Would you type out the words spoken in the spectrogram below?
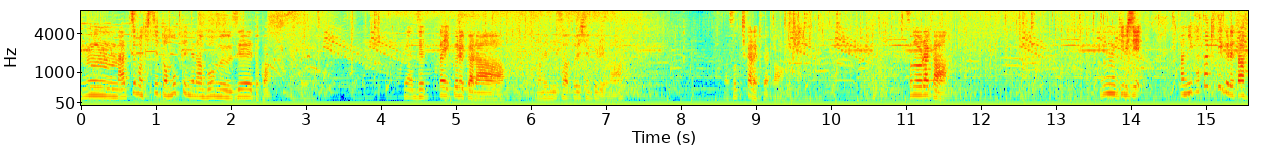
うーん、あっちもきついと思ってんだよな、ボムうぜーとか。いや、絶対来るから、マレニサと一緒に来るよな。あ、そっちから来たか。その裏か。うん、厳しい。あ、味方来てくれた。味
